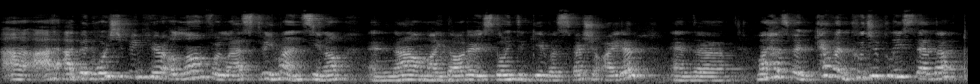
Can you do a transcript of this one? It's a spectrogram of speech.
I, have been worshiping here alone for the last three months, you know. And now my daughter is going to give a special item. And uh, my husband, Kevin, could you please stand up?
